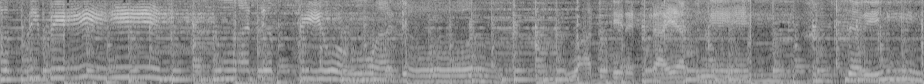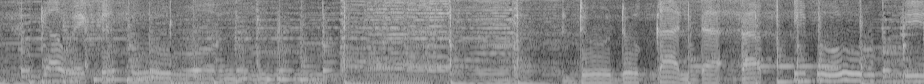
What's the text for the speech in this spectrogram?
Kudu kepribin ngadepi wong waduh. Watir kaya pengen sering gawe ketuon duduk kanda tapi bukti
